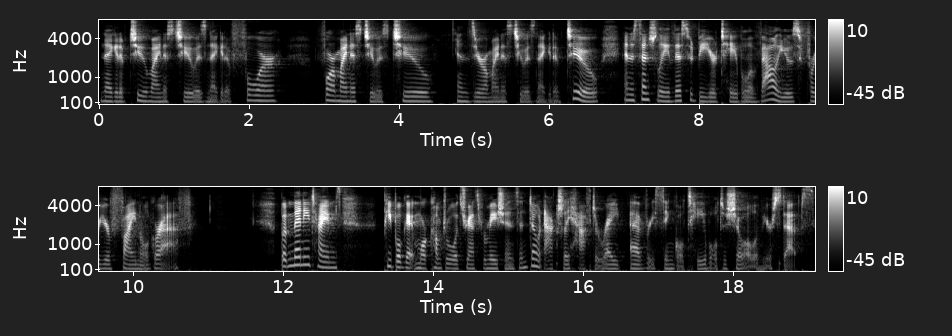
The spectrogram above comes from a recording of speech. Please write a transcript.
Negative 2 minus 2 is negative 4. 4 minus 2 is 2. And 0 minus 2 is negative 2. And essentially, this would be your table of values for your final graph. But many times, people get more comfortable with transformations and don't actually have to write every single table to show all of your steps.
